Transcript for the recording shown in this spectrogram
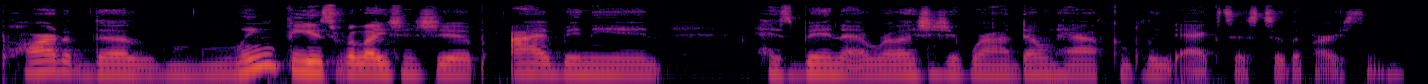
part of the lengthiest relationship I've been in has been a relationship where I don't have complete access to the person.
